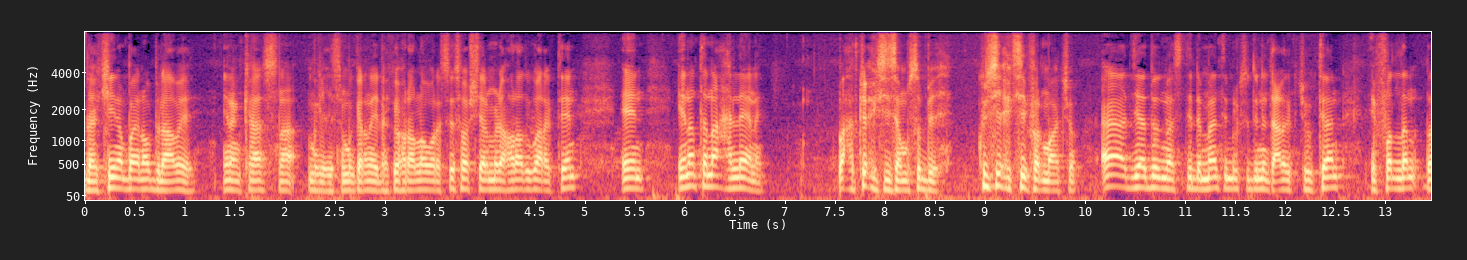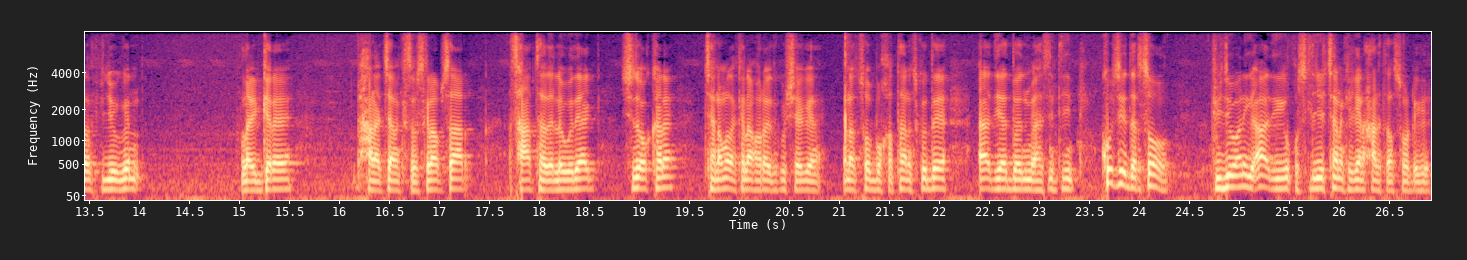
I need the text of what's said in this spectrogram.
laakiin anbaa inoo bilaabay inankaasna magaciisa ma garanay lakiin horaa loo waray si social media horaad ugu aragteen inantana waxaan leenahay waxaad ku xigsiisaa musabix ku sii xigsii farmaajo. Aad iyo aad baad mahadsantii dhammaantiin markasoo dunida daclada ka joogtaan fadlan dad videogan laygaree maxaa janalka subscribe saar asxaabtaada la wadaag. Sidoo kale janamada kale hore idinku sheegeen inaad soo booqataan isku daya. Aad iyo aad baad mahadsantihiin ku sii darso video aniga aada iga qosliyo janalkaygana xalitaan soo dhigay.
